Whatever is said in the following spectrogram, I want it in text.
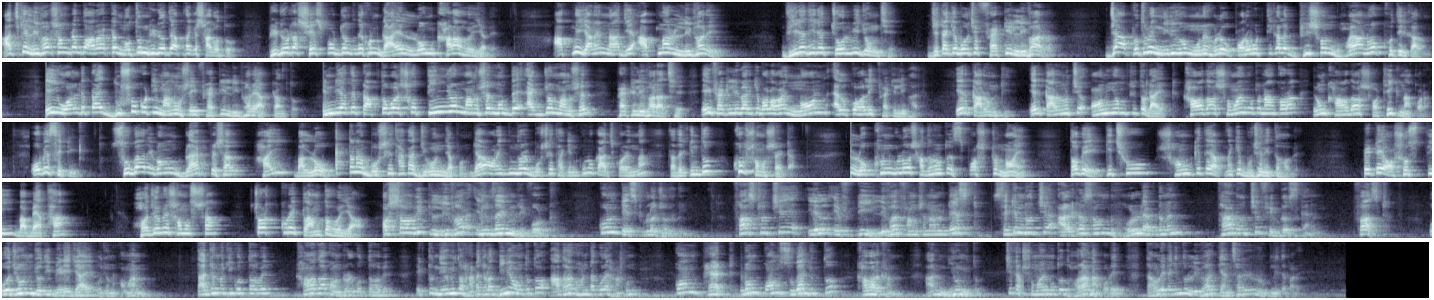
আজকে লিভার সংক্রান্ত আরও একটা নতুন ভিডিওতে আপনাকে স্বাগত। ভিডিওটা শেষ পর্যন্ত দেখুন, গায়ের লোম খাড়া হয়ে যাবে। আপনি জানেন না যে আপনার লিভারে ধীরে ধীরে চর্বি জমছে, যেটাকে বলছে ফ্যাটি লিভার, যা প্রথমে নিরীহ মনে হলেও পরবর্তীকালে ভীষণ ভয়ানক ক্ষতির কারণ। এই ওয়ার্ল্ডে প্রায় দুশো কোটি মানুষ এই ফ্যাটি লিভারে আক্রান্ত। ইন্ডিয়াতে প্রাপ্তবয়স্ক তিনজন মানুষের মধ্যে একজন মানুষের ফ্যাটি লিভার আছে। এই ফ্যাটি লিভারকে বলা হয় নন অ্যালকোহলিক ফ্যাটি লিভার। এর কারণ কি? এর কারণ হচ্ছে অনিয়ন্ত্রিত ডায়েট খাওয়া দাওয়া সময় মতো না করা এবং খাওয়া দাওয়া সঠিক না করা। ওবেসিটি সুগার এবং ব্লাড প্রেশার হাই বা লো একটানা বসে থাকা জীবনযাপন। যারা অনেকদিন ধরে বসে থাকেন, কোনো কাজ করেন না, তাদের কিন্তু খুব সমস্যা এটা। লক্ষণগুলো সাধারণত স্পষ্ট নয়, তবে কিছু সংকেতে আপনাকে বুঝে নিতে হবে। পেটে অস্বস্তি বা ব্যথা, হজমে সমস্যা, চট করে ক্লান্ত হয়ে যাওয়া অস্বাভাবিক লিভার এনজাইম রিপোর্ট। কোন টেস্টগুলো জরুরি? ফার্স্ট হচ্ছে L F LFT liver functional test. Second হচ্ছে আল্ট্রাসাউন্ড, হোল্ড অ্যাবডোমেন। থার্ড হচ্ছে ফিব্রোস্ক্যান। ফার্স্ট, ওজন যদি বেড়ে যায়, ওজন কমান। তার জন্য কি করতে হবে? খাওয়া দাওয়া কন্ট্রোল করতে হবে। একটু নিয়মিত হাঁটা চলা দিনে অন্তত আধা ঘণ্টা করে হাঁটুন। কম ফ্যাট এবং কম সুগারযুক্ত খাবার খান। আর নিয়মিত। চেক সময় মতো ধরা না পড়ে, তাহলে এটা কিন্তু লিভার ক্যান্সারের রূপ নিতে পারে।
